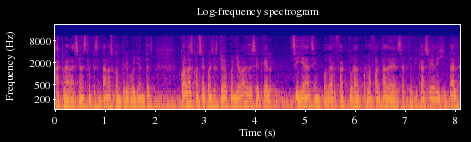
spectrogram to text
aclaraciones que presentaron los contribuyentes con las consecuencias que ello conlleva, es decir, que siguieran sin poder facturar por la falta de certificación digital.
